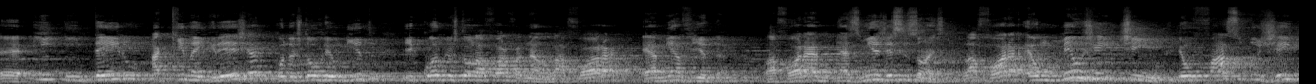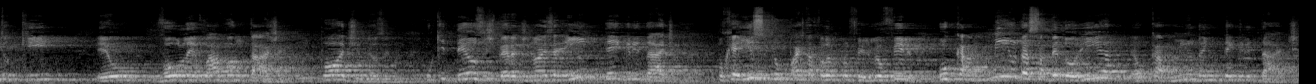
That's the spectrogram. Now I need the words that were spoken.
é, inteiro aqui na igreja quando eu estou reunido e quando eu estou lá fora, não, lá fora é a minha vida. Lá fora é as minhas decisões, lá fora é o meu jeitinho. Eu faço do jeito que eu vou levar vantagem. Não pode, meus irmãos. O que Deus espera de nós é integridade, porque é isso que o pai está falando para o filho: meu filho, o caminho da sabedoria é o caminho da integridade.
